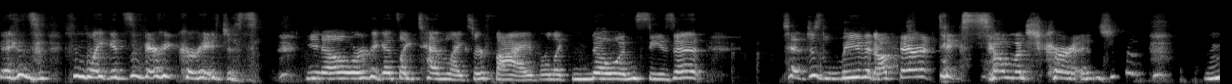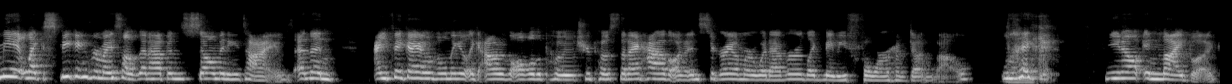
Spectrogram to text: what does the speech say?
it's like it's very courageous you know or if it gets like 10 likes or five or like no one sees it to just leave it up there it takes so much courage. Me like speaking for myself that happens so many times. And then i think i have only like out of all the poetry posts that i have on instagram or whatever like maybe four have done well. Mm-hmm. like you know in my book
